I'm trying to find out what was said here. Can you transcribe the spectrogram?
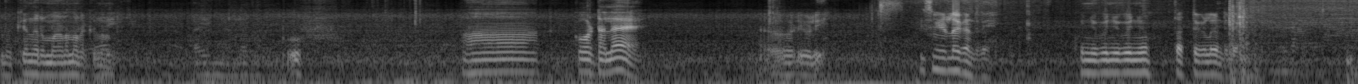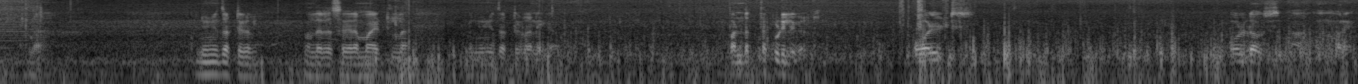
ഇതൊക്കെ നിർമ്മാണം നടക്കുന്നു. ആ കോട്ടല്ലേ അടിപൊളി. ഈ സൈഡിലൊക്കെ കണ്ടില്ലേ? കുഞ്ഞു കുഞ്ഞു കുഞ്ഞു തട്ടുകൾ കണ്ടില്ലേ. കുഞ്ഞു കുഞ്ഞു തട്ടുകൾ. നല്ല രസകരമായിട്ടുള്ള കുഞ്ഞു കുഞ്ഞു തട്ടുകളാണ് ഈ പണ്ടത്തെ കുടിലുകൾ. ഓൾഡ് ഓൾഡ് ഹൗസ് ആ എന്ന് പറയും.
